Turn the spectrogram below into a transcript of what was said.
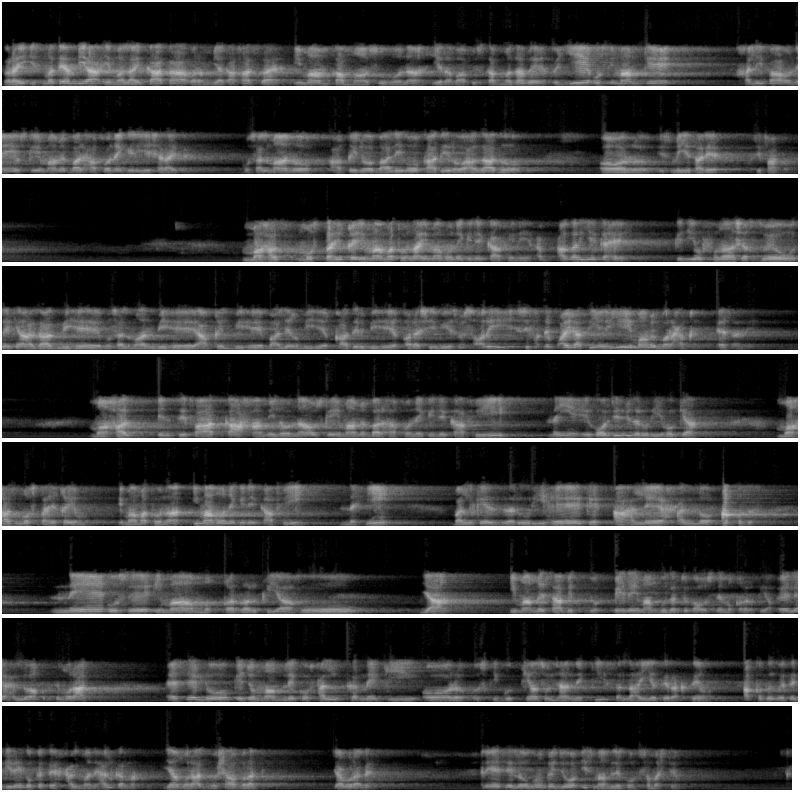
تو رہی عصمت انبیاء، یہ ملائکہ کا اور انبیاء کا خاصہ ہے۔ امام کا معصوم ہونا یہ روافظ کا مذہب ہے۔ تو یہ اس امام کے خلیفہ ہونے، اس کے امام برحق ہونے کے لیے شرائط ہے مسلمان ہو، عاقل ہو، بالغ ہو، قادر ہو، آزاد ہو، اور اس میں یہ سارے صفات ہو محض مستحق امامت ہونا، امام ہونے کے لیے کافی نہیں ہے۔ اب اگر یہ کہے کہ جی وہ فلاں شخص جو ہے، وہ دیکھیں آزاد بھی ہے، مسلمان بھی ہے، عاقل بھی ہے، بالغ بھی ہے، قادر بھی ہے قرشی بھی ہے، اس میں ساری صفتیں پائی جاتی ہیں، یہ امام برحق ہے ایسا نہیں۔ محض ان صفات کا حامل ہونا اس کے امام برحق ہونے کے لیے کافی نہیں ہے۔ ایک اور چیز بھی ضروری ہے، وہ کیا؟ محض مستحق امامت ہونا امام ہونے کے لیے کافی نہیں، بلکہ ضروری ہے کہ اہل حل و عقد نے اسے امام مقرر کیا ہو یا امام ثابت، جو پہلے امام گزر چکا اس نے مقرر کیا۔ اہل حل و عقد سے مراد ایسے لوگ کہ جو معاملے کو حل کرنے کی اور اس کی گتھیاں سلجھانے کی صلاحیتیں رکھتے ہوں۔ عقد ویسے گرے کو کہتے ہیں حل مانے حل کرنا، یا مراد مشاورت۔ کیا مراد ہے؟ یعنی ایسے لوگ ہوں کہ جو اس معاملے کو سمجھتے ہوں۔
